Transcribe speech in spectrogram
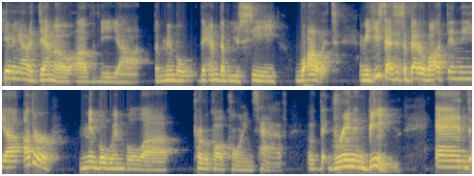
giving out a demo of the uh, the Mimble the MWC wallet. I mean, he says it's a better wallet than the uh, other Mimblewimble uh, protocol coins have, uh, Grin and Beam, and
